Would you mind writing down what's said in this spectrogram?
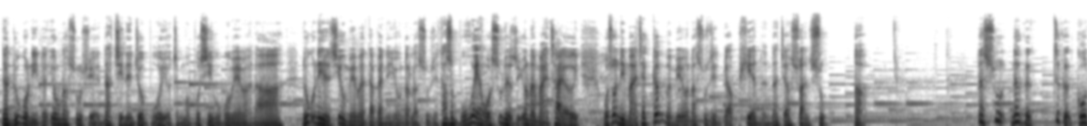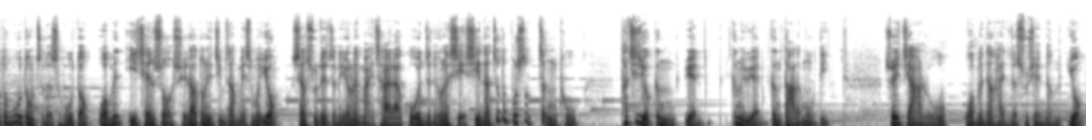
那如果你能用到数学，那今天就不会有这么不幸福不美满的啊。如果你很幸福美满，代表你用到了数学。他说不会啊，我数学只用来买菜而已。我说你买菜根本没有用到数学，你不要骗人，那叫算术啊。那数那个。这个沟通互动指的是互动。我们以前所学到的东西基本上没什么用，像数学只能用来买菜啦，国文只能用来写信啦，这都不是正途。它其实有更远、更远、更大的目的。所以，假如我们让孩子的数学能用，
